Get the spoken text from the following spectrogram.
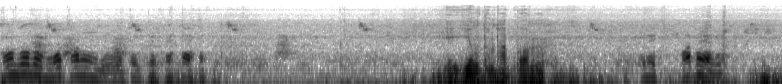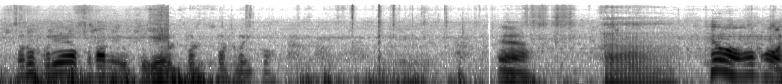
돈 줘도 못 하는데. 이 용돈 받고 뭐. 그래, 받아야 돼. 서로 그래야 부담이 없이 예. 볼, 볼, 볼 수가 있고. 예. 아, 태워오고,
